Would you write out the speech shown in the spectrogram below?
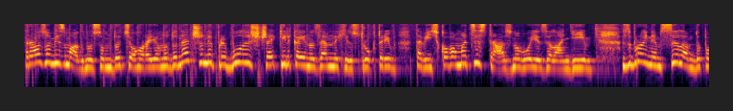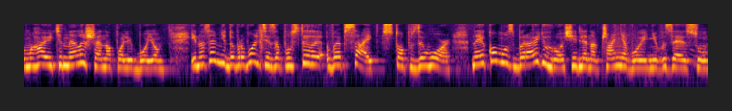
Разом із Магнусом до цього району Донеччини прибули ще кілька іноземних інструкторів та військова медсестра з Нової Зеландії. Збройним силам допомагають не лише на полі бою. Іноземні добровольці запустили веб-сайт Stop the War, на якому збирають гроші для навчання воїнів ЗСУ.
